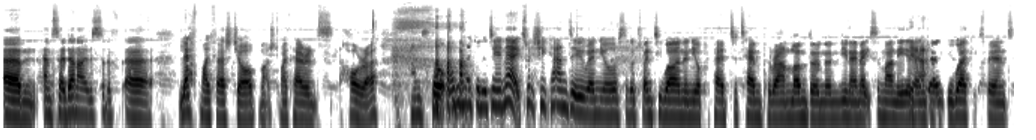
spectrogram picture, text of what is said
Um, and so then I was sort of uh, left my first job, much to my parents' horror, and thought, what am I going to do next? Which you can do when you're sort of 21 and you're prepared to temp around London and, you know, make some money and yeah. then go and do work experience.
